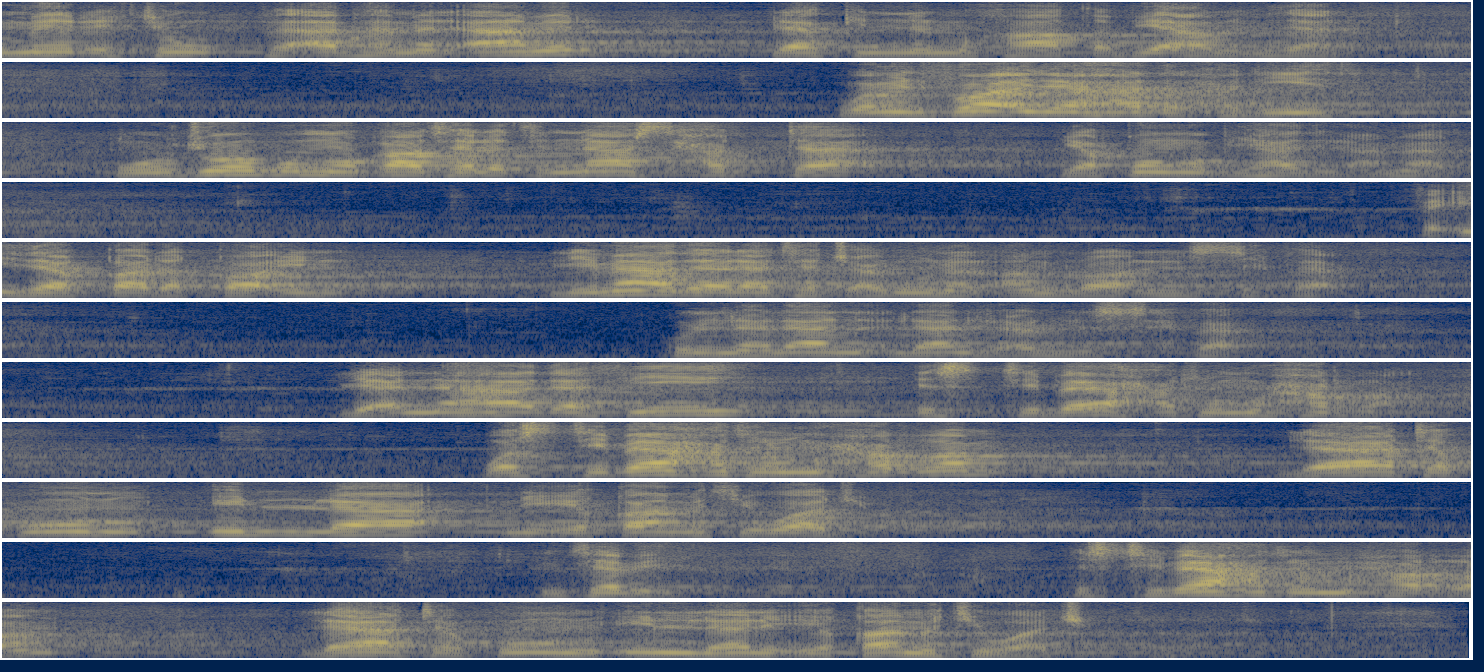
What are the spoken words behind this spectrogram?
أمرت فأبهم الآمر لكن المخاطب يعلم ذلك. ومن فوائد هذا الحديث وجوب مقاتلة الناس حتى يقوموا بهذه الأعمال. فإذا قال قائل لماذا لا تجعلون الأمر للاستحباب؟ قلنا لا لا نجعله للاستحباب لأن هذا فيه استباحة محرم. واستباحة المحرم لا تكون إلا لإقامة واجب. انتبه. استباحة المحرم لا تكون إلا لإقامة واجب.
